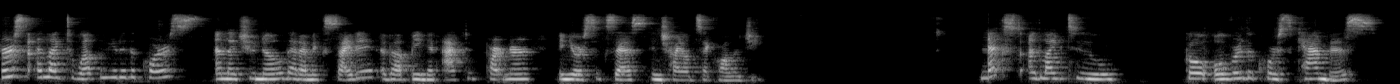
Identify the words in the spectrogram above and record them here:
First, I'd like to welcome you to the course and let you know that I'm excited about being an active partner in your success in child psychology. Next, I'd like to go over the course Canvas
